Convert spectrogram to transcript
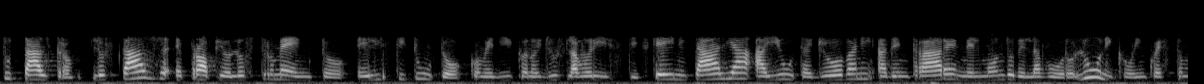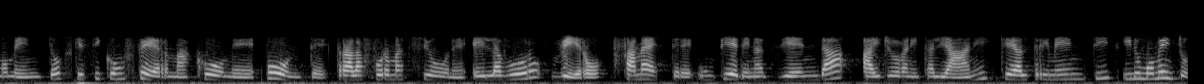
Tutt'altro, lo stage è proprio lo strumento e l'istituto, come dicono i gius lavoristi, che in Italia aiuta i giovani ad entrare nel mondo del lavoro, l'unico in questo momento che si conferma come ponte tra la formazione e il lavoro vero, fa mettere un piede in azienda ai giovani italiani che altrimenti in un momento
